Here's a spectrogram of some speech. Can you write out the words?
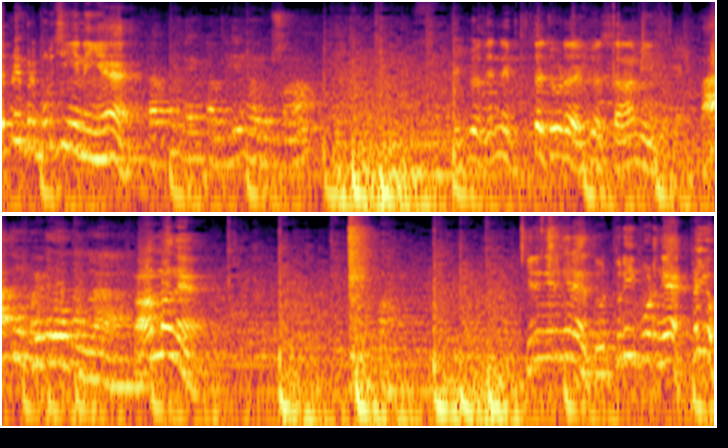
எப்படி இப்படி பிடிச்சிங்க நீங்க? ஐயோ என்ன பித்தச்சோடு ஐயோ சாமி. ஆமாங்க. இருங்க இருங்க துணி போடுங்க. ஐயோ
